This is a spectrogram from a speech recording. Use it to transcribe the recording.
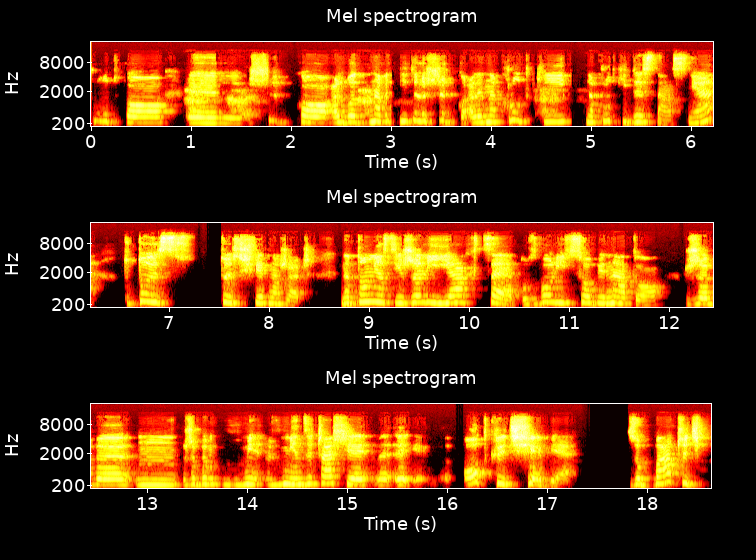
krótko, szybko, albo nawet nie tyle szybko, ale na krótki, na krótki dystans, nie? To to jest, to jest świetna rzecz. Natomiast jeżeli ja chcę pozwolić sobie na to, żeby, mm, żeby w międzyczasie e, e, odkryć siebie, zobaczyć,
